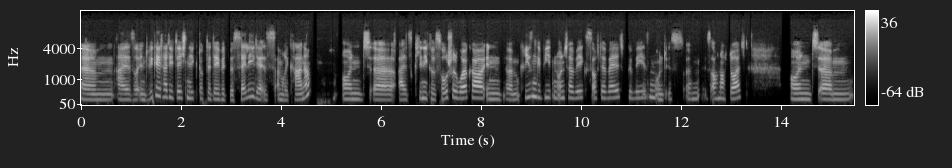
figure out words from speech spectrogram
Ähm, also entwickelt hat die Technik Dr. David Berselli, der ist Amerikaner und äh, als Clinical Social Worker in ähm, Krisengebieten unterwegs auf der Welt gewesen und ist, ähm, ist auch noch dort. Und ähm,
